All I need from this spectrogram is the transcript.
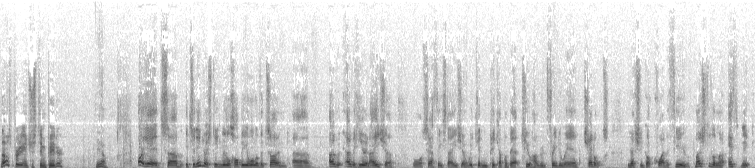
That was pretty interesting, Peter. Yeah. Oh yeah, it's um, it's an interesting little hobby all of its own. Uh, over over here in Asia or Southeast Asia, we can pick up about 200 free-to-air channels. We've actually got quite a few. Most of them are ethnic,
